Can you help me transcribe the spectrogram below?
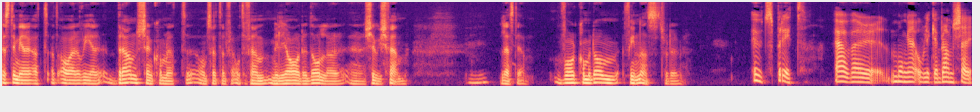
estimerar att, att AR och VR-branschen kommer att eh, omsätta för 85 miljarder dollar eh, 2025. Mm. Läste jag. Var kommer de finnas tror du? Utspritt över många olika branscher.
